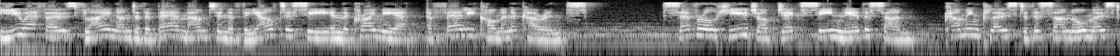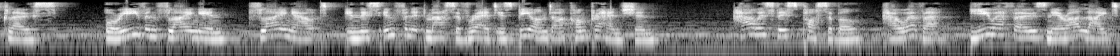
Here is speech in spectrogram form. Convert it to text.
UFOs flying under the bare mountain of the Yalta Sea in the Crimea, a fairly common occurrence. Several huge objects seen near the Sun, coming close to the Sun almost close. Or even flying in, flying out, in this infinite mass of red is beyond our comprehension. How is this possible? However, UFOs near our light,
